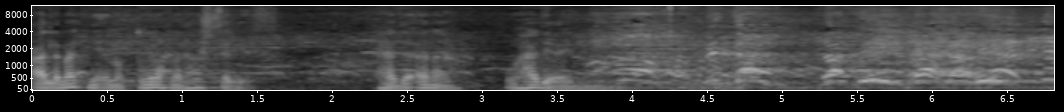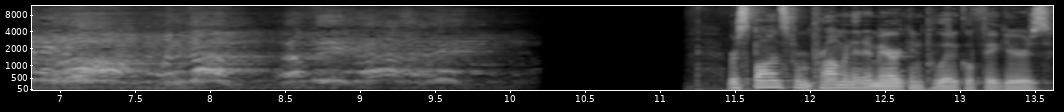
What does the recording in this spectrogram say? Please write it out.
علمتني أن الطموح ملهوش سقف هذا أنا وهذه عين ميديا. Response from prominent American political figures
